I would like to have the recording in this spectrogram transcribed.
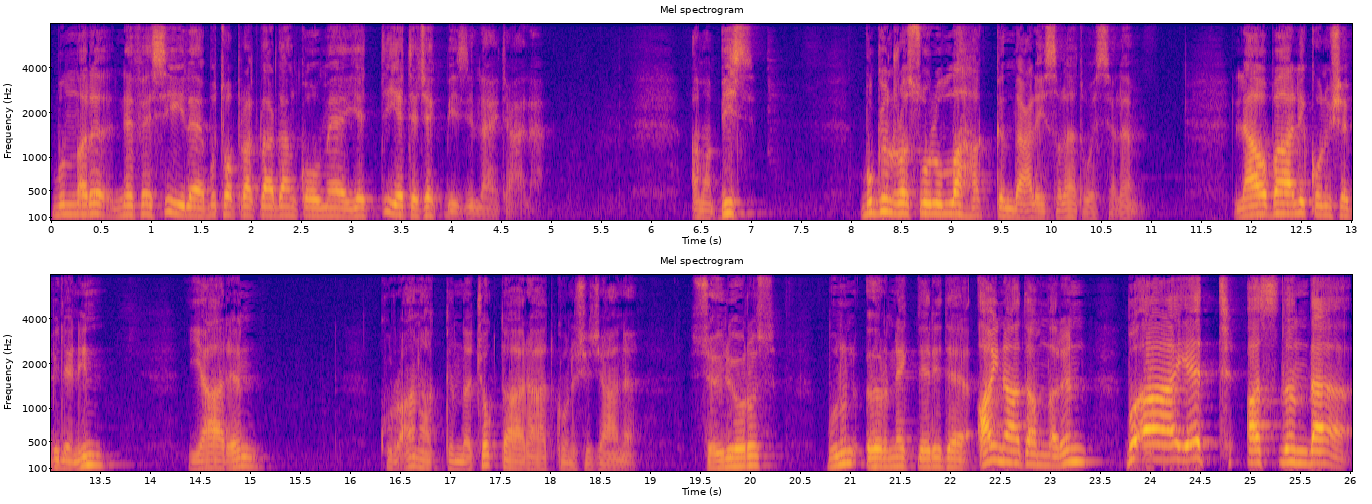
bunları nefesiyle bu topraklardan kovmaya yetti, yetecek biiznillahü teala. Ama biz bugün Resulullah hakkında aleyhissalatü vesselam laubali konuşabilenin yarın Kur'an hakkında çok daha rahat konuşacağını söylüyoruz. Bunun örnekleri de aynı adamların bu ayet aslında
